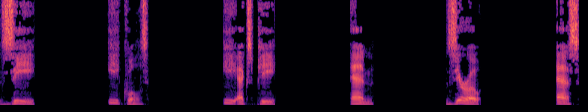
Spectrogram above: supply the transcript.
z equals exp n 0 s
